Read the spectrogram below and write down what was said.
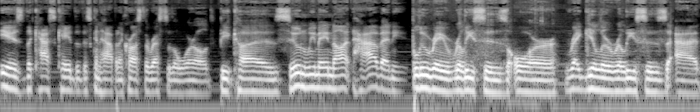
is the cascade that this can happen across the rest of the world because soon we may not have any Blu-ray releases or regular releases at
